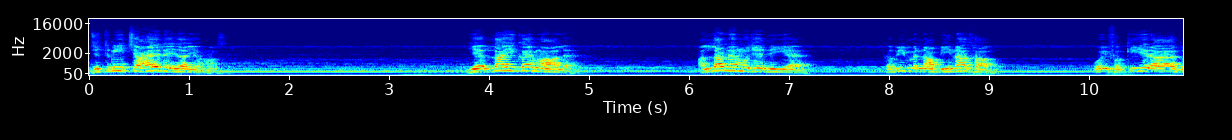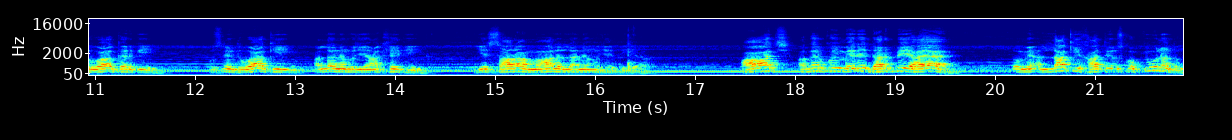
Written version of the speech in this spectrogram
جتنی چاہے لے جا یہاں سے۔ یہ اللہ ہی کا مال ہے۔ اللہ نے مجھے دیا ہے۔ کبھی میں نابینا تھا۔ کوئی فقیر آیا دعا کر گئی اس نے دعا کی۔ اللہ نے مجھے آنکھیں دی۔ یہ سارا مال اللہ نے مجھے دیا۔ آج اگر کوئی میرے در پہ آیا ہے، تو میں اللہ کی خاطر اس کو کیوں نہ دوں؟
